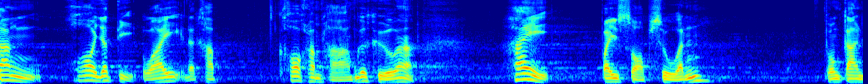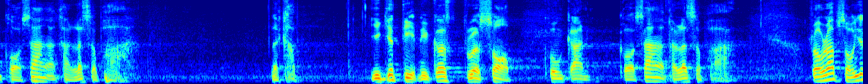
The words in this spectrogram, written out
ตั้งข้อยติไว้นะครับ ข้อคำถามก็คือว่าให้ไปสอบสวนโครงการก่อสร้างอาคารรัฐสภา นะครับ อีกยตินี่ก็ตรวจสอบโครงการก่อสร้างอาคารรัฐสภา เรารับสองย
